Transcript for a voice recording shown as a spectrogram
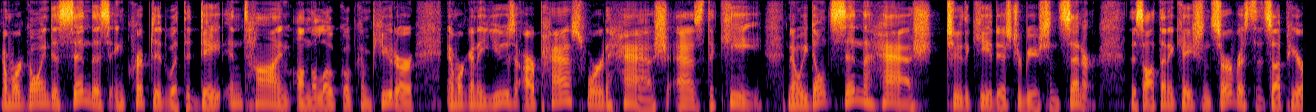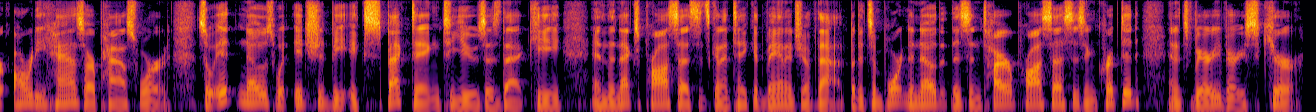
And we're going to send this encrypted with the date and time on the local computer. And we're going to use our password hash as the key. Now, we don't send the hash to the key distribution center. This authentication service that's up here already has our password. So it knows what it should be expecting to use as that key. And the next process, it's going to take advantage of that. But it's important to know that this entire process is encrypted and it's very, very secure.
